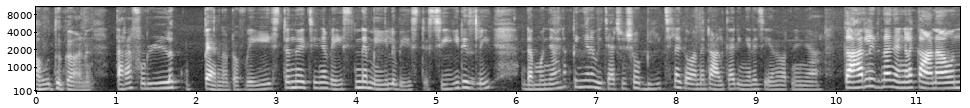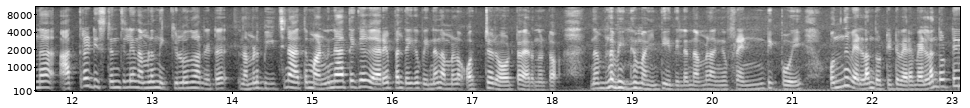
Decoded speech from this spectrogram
കൗതുകമാണ് തറ ഫുള്ള് കുപ്പായിരുന്നു കേട്ടോ. വേസ്റ്റ് എന്ന് വെച്ച് കഴിഞ്ഞാൽ വേസ്റ്റിന്റെ മെയിൽ വേസ്റ്റ് സീരിയസ്ലി ഡമ്മോ ഞാനപ്പോൾ ഇങ്ങനെ വിചാരിച്ചു. ഷോ ബീച്ചിലൊക്കെ വന്നിട്ട് ആൾക്കാർ ഇങ്ങനെ ചെയ്യുമെന്ന് പറഞ്ഞു കഴിഞ്ഞാൽ കാറിലിരുന്നാൽ ഞങ്ങളെ കാണാവുന്ന അത്ര ഡിസ്റ്റൻസിൽ നമ്മൾ നിൽക്കുള്ളൂ എന്ന് പറഞ്ഞിട്ട് നമ്മൾ ബീച്ചിനകത്ത് മണ്ണിനകത്തേക്ക് കയറിയപ്പോഴത്തേക്ക് പിന്നെ നമ്മൾ ഒറ്റ ഓട്ടോ ആയിരുന്നു കേട്ടോ. നമ്മൾ പിന്നെ മൈൻഡ് ചെയ്തില്ല. നമ്മൾ അങ്ങ് ഫ്രണ്ടിൽ പോയി. ഒന്ന് വെള്ളം തൊട്ടിട്ട് വരാം. വെള്ളം തൊട്ട്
